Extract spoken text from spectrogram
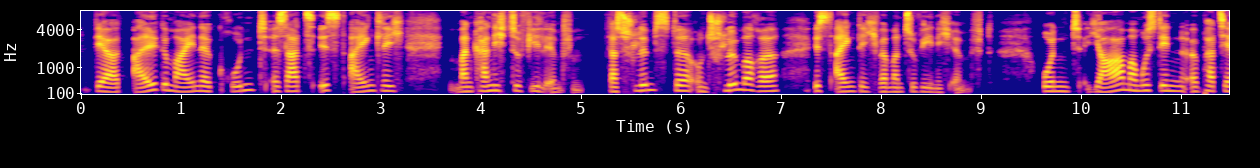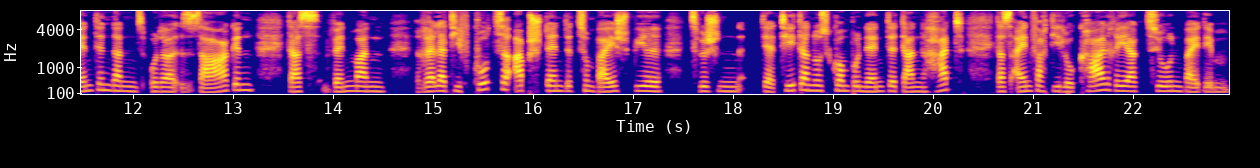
der allgemeine Grundsatz ist eigentlich, man kann nicht zu viel impfen. Das Schlimmste und Schlimmere ist eigentlich, wenn man zu wenig impft. Und ja, man muss den äh, Patienten dann oder sagen, dass wenn man relativ kurze Abstände zum Beispiel zwischen der Tetanuskomponente dann hat, dass einfach die Lokalreaktion bei dem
